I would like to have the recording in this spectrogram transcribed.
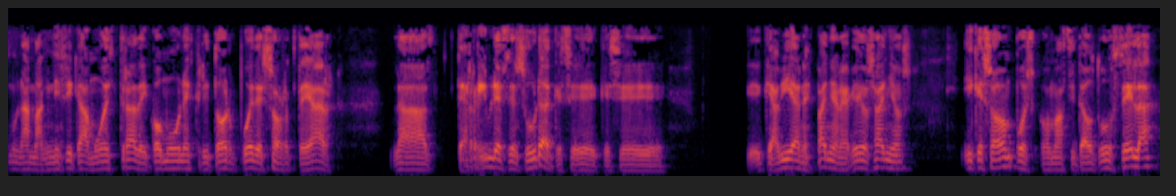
una magnífica muestra de cómo un escritor puede sortear la terrible censura que se, que se, que había en España en aquellos años y que son, pues, como has citado tú, Cela,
